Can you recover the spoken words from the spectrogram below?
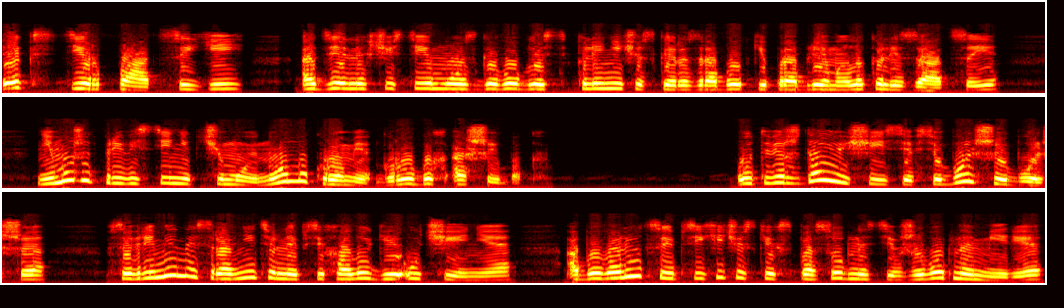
экстирпацией отдельных частей мозга в область клинической разработки проблемы локализации не может привести ни к чему иному, кроме грубых ошибок. Утверждающиеся все больше и больше в современной сравнительной психологии учения об эволюции психических способностей в животном мире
